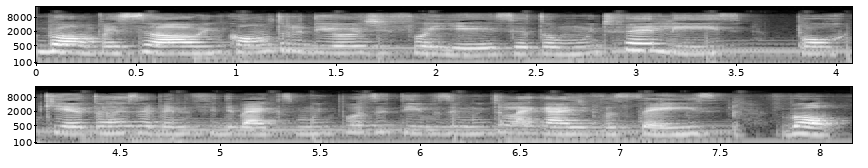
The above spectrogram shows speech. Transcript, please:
Bom, pessoal, o encontro de hoje foi esse. Eu tô muito feliz porque eu tô recebendo feedbacks muito positivos e muito legais de vocês. Bom,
